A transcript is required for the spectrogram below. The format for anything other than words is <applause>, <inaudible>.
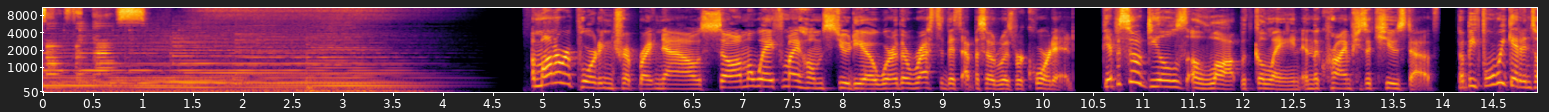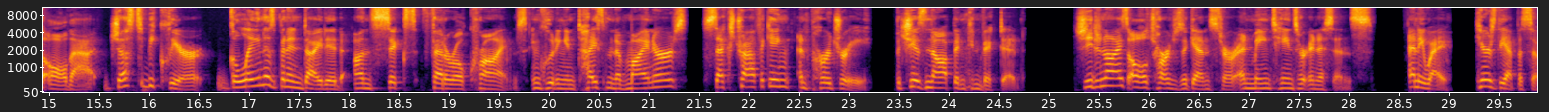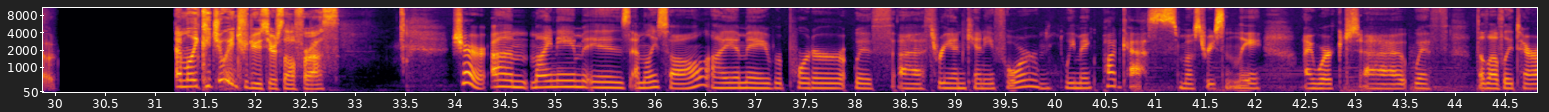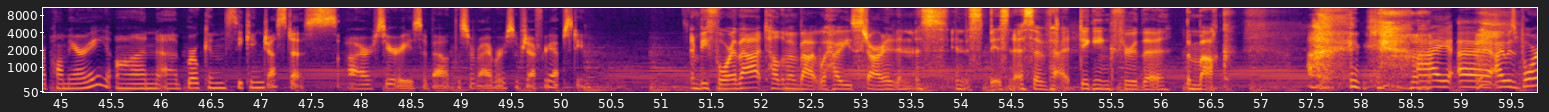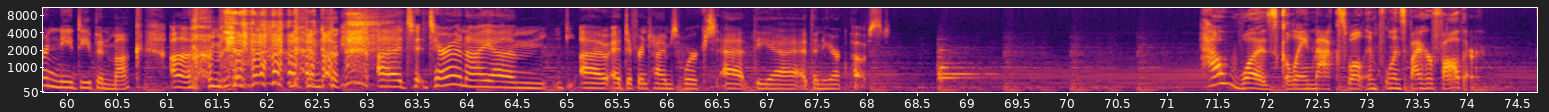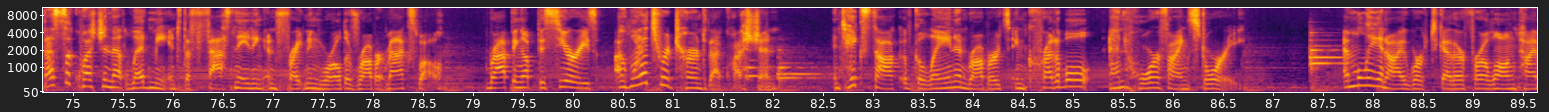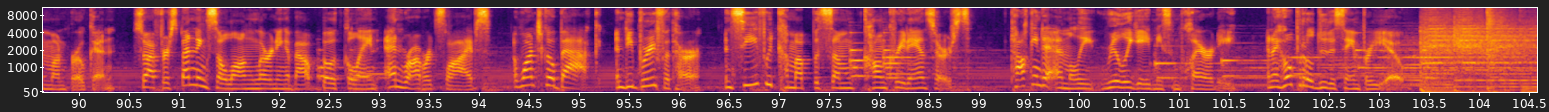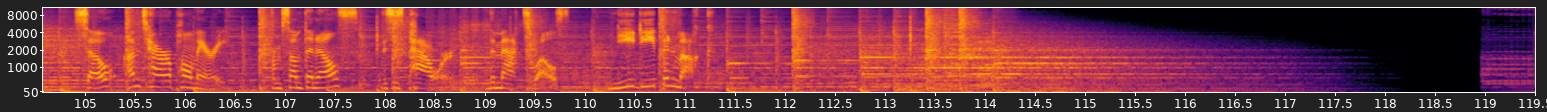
Something else. I'm on a reporting trip right now, so I'm away from my home studio where the rest of this episode was recorded. The episode deals a lot with Ghislaine and the crime she's accused of. But before we get into all that, just to be clear, Ghislaine has been indicted on six federal crimes, including enticement of minors, sex trafficking, and perjury. But she has not been convicted. She denies all charges against her and maintains her innocence. Anyway, here's the episode. Emily, could you introduce yourself for us? Sure. Um, my name is Emily Saul. I am a reporter with uh, 3 Uncanny 4. We make podcasts. Most recently, I worked uh, with the lovely Tara Palmieri on uh, Broken Seeking Justice, our series about the survivors of Jeffrey Epstein. And before that, tell them about how you started in this in this business of uh, digging through the the muck. <laughs> I uh, I was born knee deep in muck. Um, <laughs> uh, t- Tara and I um, uh, at different times worked at the uh, at the New York Post. How was Ghislaine Maxwell influenced by her father? That's the question that led me into the fascinating and frightening world of Robert Maxwell. Wrapping up this series, I wanted to return to that question and take stock of Ghislaine and Robert's incredible and horrifying story. Emily and I worked together for a long time on Broken, so after spending so long learning about both Ghislaine and Robert's lives, I want to go back and debrief with her and see if we'd come up with some concrete answers. Talking to Emily really gave me some clarity, and I hope it'll do the same for you. So, I'm Tara Palmieri. From Somethin' Else, this is Power, the Maxwells, knee deep in muck.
